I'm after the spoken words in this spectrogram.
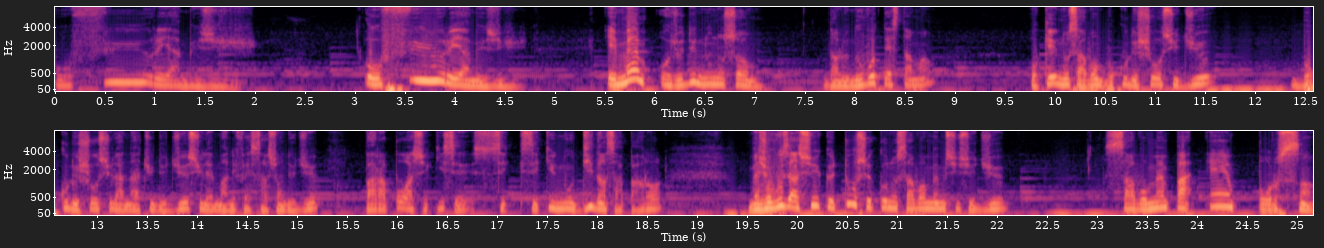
au fur et à mesure. Au fur et à mesure. Et même aujourd'hui, nous nous sommes dans le Nouveau Testament. Ok, nous savons beaucoup de choses sur Dieu beaucoup de choses sur la nature de Dieu, sur les manifestations de Dieu, par rapport à ce qui, ce qui nous dit dans sa parole. Mais je vous assure que tout ce que nous savons même sur ce Dieu, ça vaut même pas 1%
